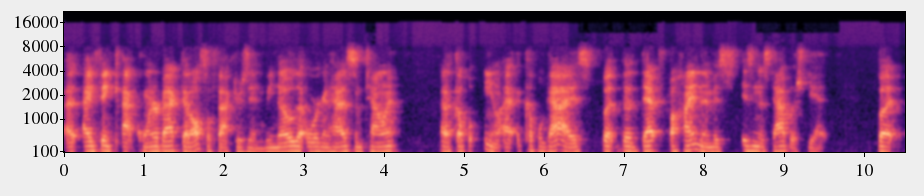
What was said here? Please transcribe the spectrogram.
I, I, think at cornerback that also factors in we know that oregon has some talent at a couple you know at a couple guys but the depth behind them is isn't established yet but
